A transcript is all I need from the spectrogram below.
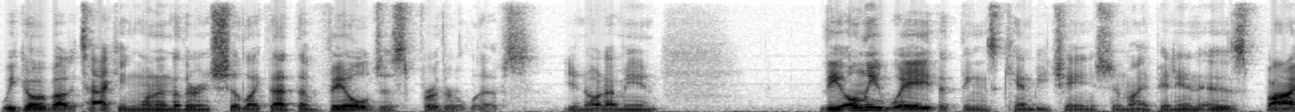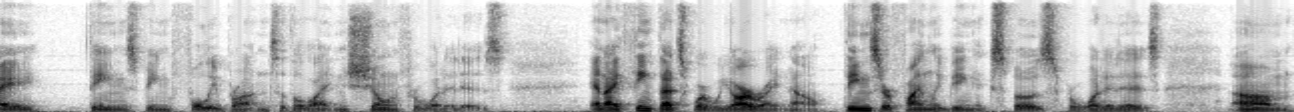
we go about attacking one another and shit like that, the veil just further lifts. You know what I mean? The only way that things can be changed, in my opinion, is by things being fully brought into the light and shown for what it is. And I think that's where we are right now. Things are finally being exposed for what it is. Um,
